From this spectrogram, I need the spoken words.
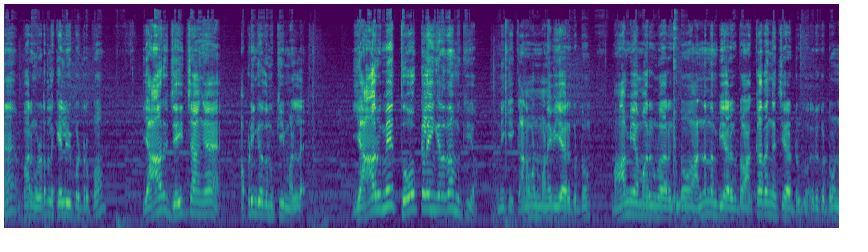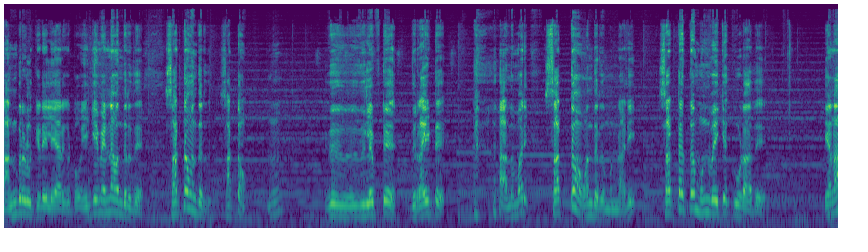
அஹ், பாருங்க ஒரு இடத்துல கேள்விப்பட்டிருப்போம். யார் ஜெயிச்சாங்க அப்படிங்கிறது முக்கியம் அல்ல. யாருமே தோக்கலைங்கிறது தான் முக்கியம். இன்றைக்கி கணவன் மனைவியாக இருக்கட்டும் மாமியா மருமகளாக இருக்கட்டும் அண்ணன் தம்பியாக இருக்கட்டும் அக்கா தங்கச்சியாக இருக்கும் இருக்கட்டும் நண்பர்களுக்கு இடையிலையாக இருக்கட்டும் எங்கேயுமே என்ன வந்துடுது சட்டம் வந்துடுது சட்டம். ம்? இது இது லெஃப்ட்டு இது ரைட்டு அந்த மாதிரி சட்டம் வந்துடுது முன்னாடி. சட்டத்தை முன்வைக்க கூடாது. ஏன்னா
